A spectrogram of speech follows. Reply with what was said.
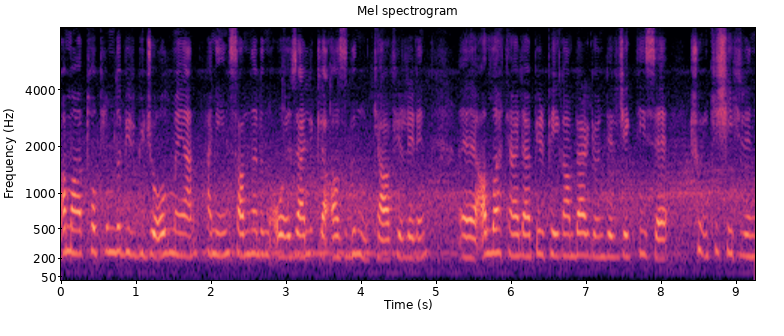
ama toplumda bir gücü olmayan hani insanların o özellikle azgın kafirlerin e, Allah Teala bir peygamber gönderecektiyse şu iki şehrin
